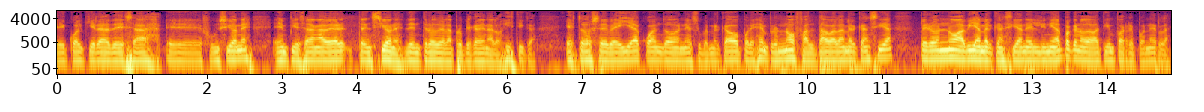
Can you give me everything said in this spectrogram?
eh, cualquiera de esas eh, funciones, empiezan a haber tensiones dentro de la propia cadena logística. Esto se veía cuando en el supermercado, por ejemplo, no faltaba la mercancía, pero no había mercancía en el lineal porque no daba tiempo a reponerla.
